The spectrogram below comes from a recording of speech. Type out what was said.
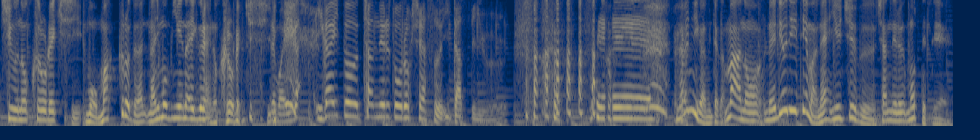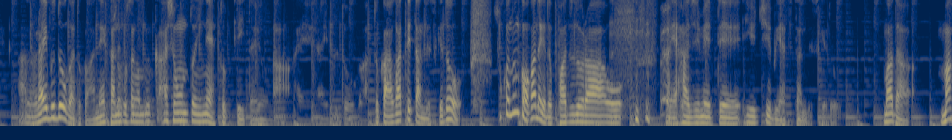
中の黒歴史。もう真っ黒で何も見えないぐらいの黒歴史。でも意外意外とチャンネル登録者数いたっていう。え。へー何が見たか。まあ、あの、レディオ DTM はね、YouTube チャンネル持ってて、あの、ライブ動画とかはね、金子さんが昔本当にね、撮っていたような、えーライブ動画とか上がってたんですけど、そこはなんかわかんないけど、パズドラを、えー始めて YouTube やってたんですけど、まだ、マッ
